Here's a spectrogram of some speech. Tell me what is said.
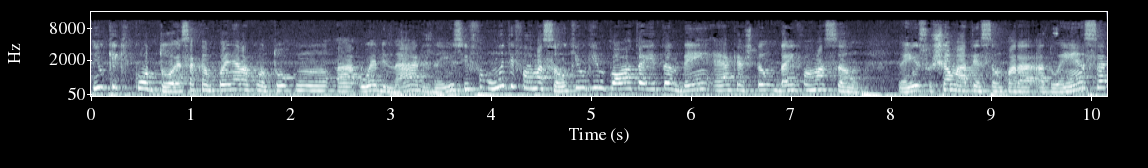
E o que, que contou? Essa campanha ela contou com ah, webinários, né? Isso, e muita informação. O que, o que importa aí também é a questão da informação. Né? Isso chama a atenção para a doença,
